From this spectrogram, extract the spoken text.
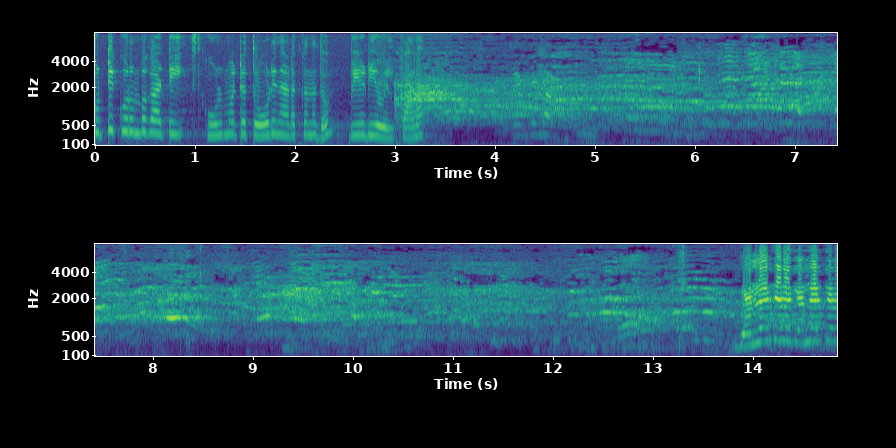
കുട്ടിക്കുറുമ്പ് കാട്ടി സ്കൂൾ മുറ്റത്തോടി നടക്കുന്നതും വീഡിയോയിൽ കാണാം. ജനറേറ്റർ ജനറേറ്റർ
